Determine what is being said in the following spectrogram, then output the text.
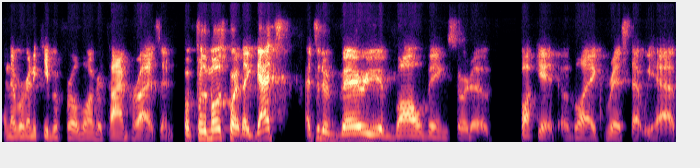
and then we're going to keep it for a longer time horizon. But for the most part, like that's that's a very evolving sort of bucket of like risk that we have.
